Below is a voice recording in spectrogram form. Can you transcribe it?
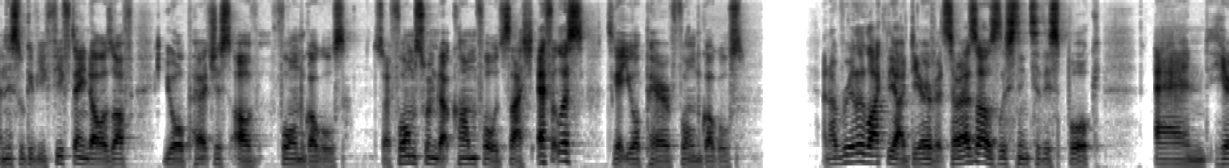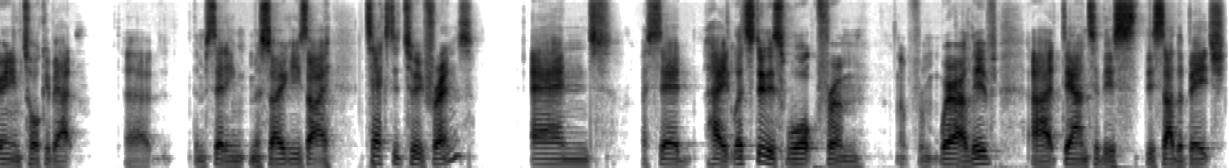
and this will give you $15 off your purchase of Form Goggles. So formswim.com forward slash effortless to get your pair of Form Goggles. And I really like the idea of it. So as I was listening to this book and hearing him talk about uh, them setting misogis, I texted two friends and I said, "Hey, let's do this walk from from where I live uh, down to this this other beach."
